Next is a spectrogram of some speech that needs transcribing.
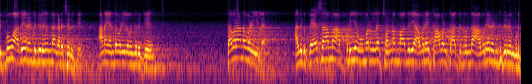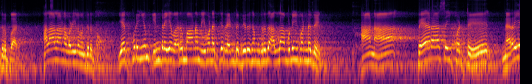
இப்போவும் அதே ரெண்டு திருகம் தான் கிடச்சிருக்கு. ஆனால் எந்த வழியில் வந்திருக்கு? தவறான வழியில். அதுக்கு பேசாமல் அப்படியே உமரில் சொன்ன மாதிரி அவரே காவல் காத்துட்டு இருந்தால் அவரே ரெண்டு திருகம் கொடுத்துருப்பார். ஹலாலான வழியில் வந்திருக்கும். எப்படியும் இன்றைய வருமானம் இவனுக்கு ரெண்டு திருகம்ங்கிறது எல்லாம் முடிவு பண்ணுது. ஆனால் பேராசைப்பட்டு நிறைய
